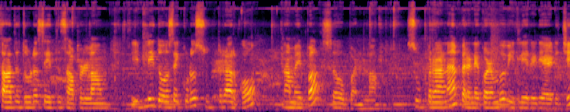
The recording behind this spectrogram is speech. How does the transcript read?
சாதத்தோடு சேர்த்து சாப்பிட்லாம். இட்லி தோசை கூட சூப்பராக இருக்கும். நாம் இப்போ சர்வ் பண்ணலாம். சூப்பரான பிரண்டை குழம்பு வீட்டிலே ரெடி ஆகிடுச்சு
